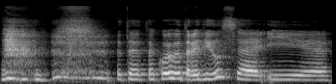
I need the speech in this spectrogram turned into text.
Это такой вот родился, и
